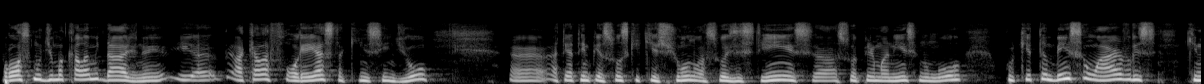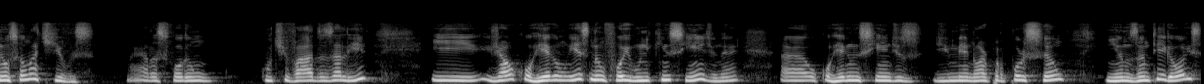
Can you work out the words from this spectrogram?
próximo de uma calamidade. Né? E aquela floresta que incendiou, até tem pessoas que questionam a sua existência, a sua permanência no morro, porque também são árvores que não são nativas. Né? Elas foram cultivadas ali e já ocorreram, esse não foi o único incêndio, né? ocorreram incêndios de menor proporção em anos anteriores,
